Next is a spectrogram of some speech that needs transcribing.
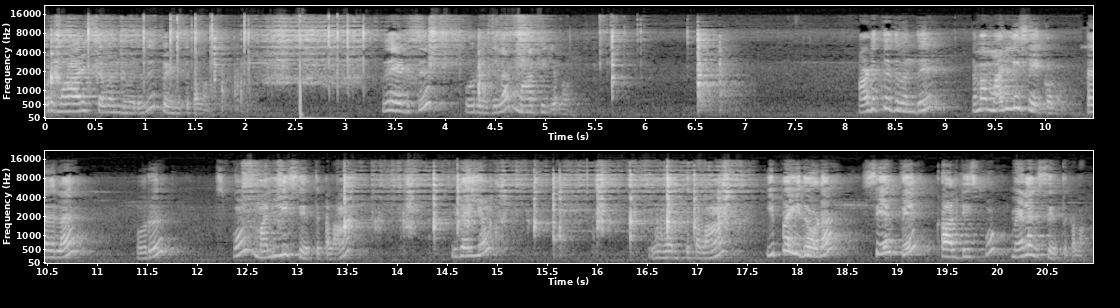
ஒரு மாதிரி செவந்து வருது. இப்போ எடுத்துக்கலாம். இதை எடுத்து ஒரு இதில் மாற்றிக்கலாம் அடுத்தது வந்து நம்ம மல்லி சேர்க்கணும். அதில் ஒரு ஸ்பூன் மல்லி சேர்த்துக்கலாம். இதையும் வறுத்துக்கலாம். இப்போ இதோட சேர்த்து கால் டீஸ்பூன் மிளகு சேர்த்துக்கலாம்.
